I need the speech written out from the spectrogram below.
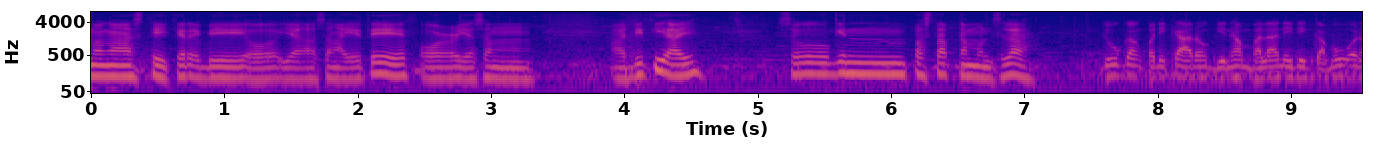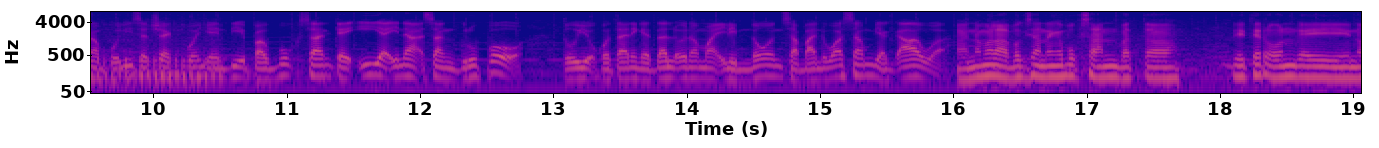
mga sticker ibi o ya sang IATF or ya sang uh, DTI so gin pa-stop namon sila Dugang panikarong ginhambala ni Dig Kabuo ng pulis sa checkpoint nga hindi pagbuksan kay iya ina sang grupo. Tuyo ko tani nga dalo ng mga ilimnon sa banwa sang Miagawa. uh, na malabag sana nga buksan but uh, later on kay na,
